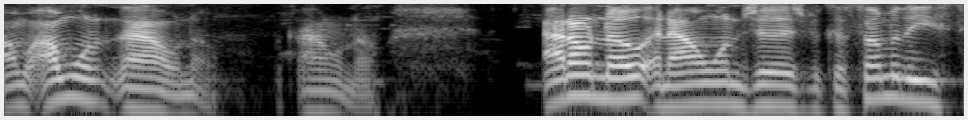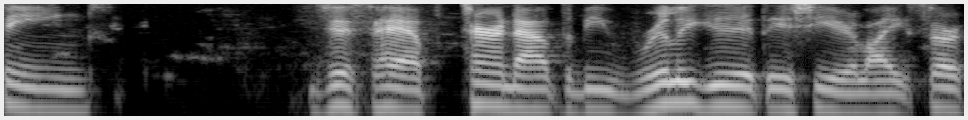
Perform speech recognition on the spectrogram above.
I, I want I don't know. I don't know. I don't know, and I don't want to judge because some of these teams just have turned out to be really good this year. Like sir,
